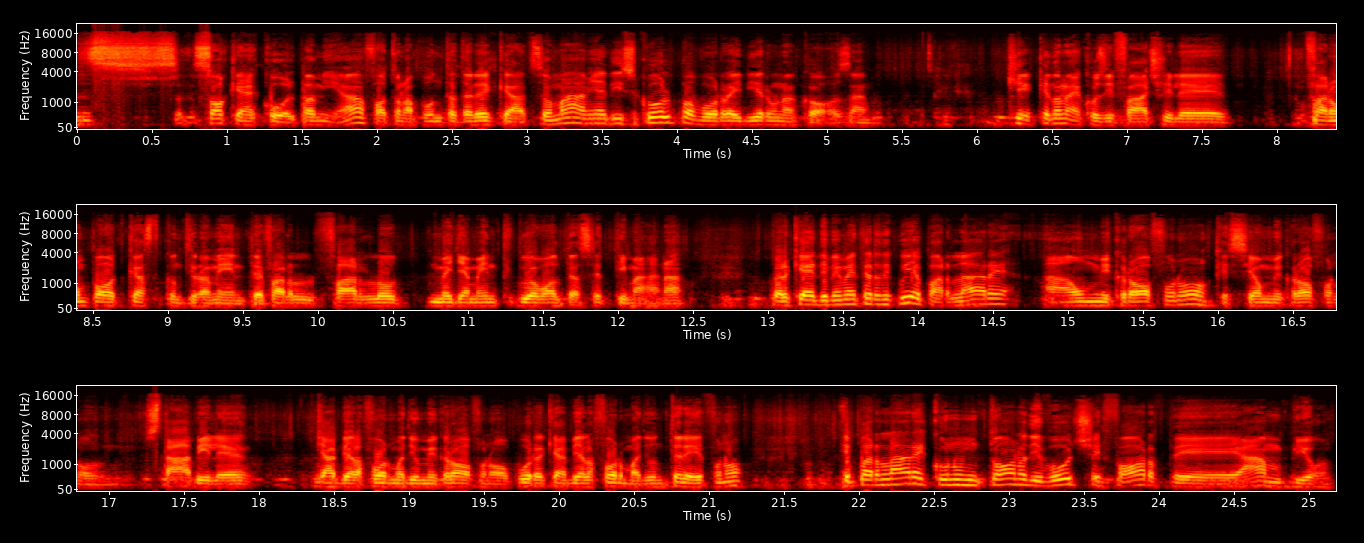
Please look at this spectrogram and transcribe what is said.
so che è colpa mia, ho fatto una puntata del cazzo, ma a mia discolpa vorrei dire una cosa, che, che non è così facile fare un podcast continuamente, far, farlo mediamente due volte a settimana, perché devi metterti qui a parlare a un microfono che sia un microfono stabile, che abbia la forma di un microfono oppure che abbia la forma di un telefono e parlare con un tono di voce forte, ampio,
